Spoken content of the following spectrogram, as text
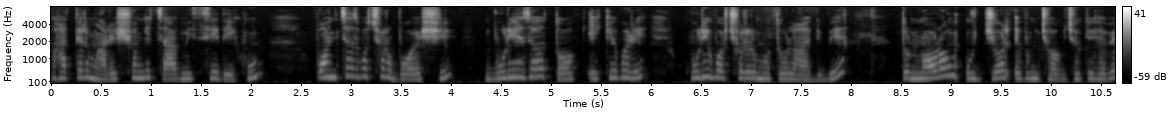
ভাতের মারের সঙ্গে চা মিশিয়ে দেখুন। পঞ্চাশ বছর বয়সে বুড়িয়ে যাওয়া ত্বক একেবারে কুড়ি বছরের মতো লাগবে। তো নরম, উজ্জ্বল এবং ঝকঝকে হবে,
